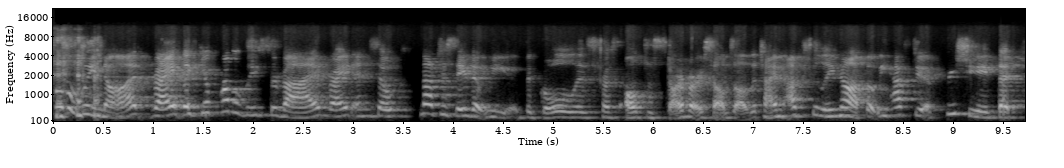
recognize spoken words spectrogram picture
probably not right? Like you'll probably survive right? And so not to say that we the goal is for us all to starve ourselves all the time absolutely not. But we have to appreciate that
